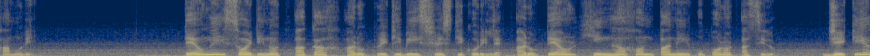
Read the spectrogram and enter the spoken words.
সামৰি। তেওঁ এই ছয়দিনত আকাশ আৰু পৃথিৱী সৃষ্টি কৰিলে আৰু তেওঁৰ সিংহাসন পানীৰ ওপৰত আছিল। যেতিয়া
